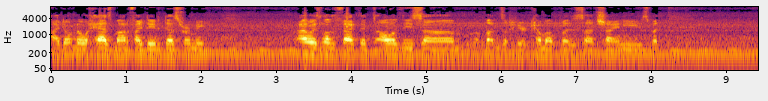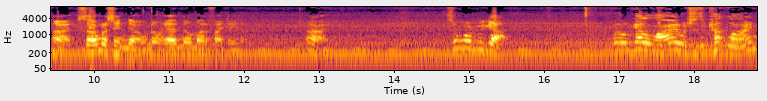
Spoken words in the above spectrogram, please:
I don't know what has modified data does for me. I always love the fact that all of these um, buttons up here come up as uh, Chinese, but all right. So I'm going to say no. No no modified data. All right. So what do we got? Well, we've got a line, which is a cut line,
